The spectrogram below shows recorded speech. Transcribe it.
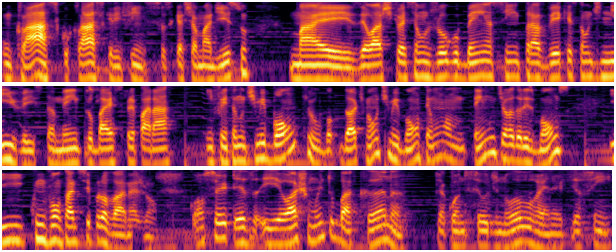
um clássico, clássico, enfim, se você quer chamar disso, mas eu acho que vai ser um jogo bem assim para ver questão de níveis também, para o Bayern se preparar enfrentando um time bom, que o Dortmund é um time bom, tem, um, tem muitos jogadores bons e com vontade de se provar, né, João? Com certeza, e eu acho muito bacana que aconteceu de novo, Rainer, que assim,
